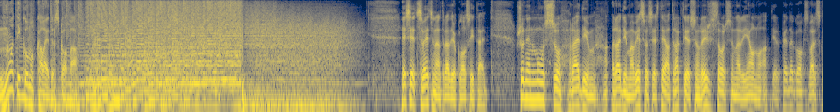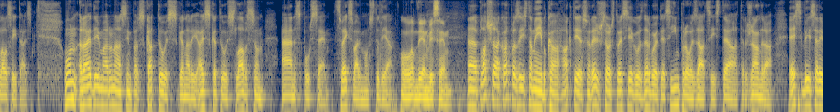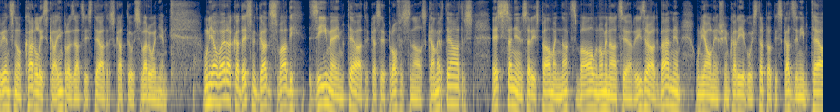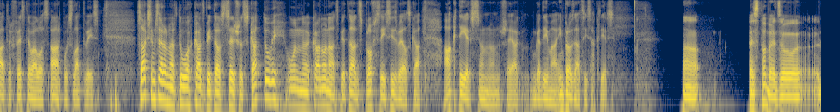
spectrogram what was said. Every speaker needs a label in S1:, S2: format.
S1: Notikumu kaleidoskopā. Esiet sveicināti, radio klausītāji! Šodien mūsu raidījumā, raidījumā viesosies teātris, aktieris un režisors, un arī jauno aktieru pedagogs, varas klausītājs. Un raidījumā runāsim par skatuves, gan arī aizskatuves, slavas un ēnas pusēm. Sveiks, Vari, mūsu studijā!
S2: Labdien visiem!
S1: Plašāku atpazīstamību kā aktieris un režisors tu esi iegūmis darbojoties improvizācijas teātris žanrā. Es biju arī viens no karaliskā improvizācijas teātris skatuves varoņiem. Un jau vairāk kā desmit gadus vadi zīmējumu teātri, kas ir profesionāls kamerteātris. Es saņēmu arī spēļu nakts balvu nominācijā ar izrādi bērniem un jauniešiem, kā arī ieguvis starptautisku atzinību teātris festivālos ārpus Latvijas. Sāksim sarunu ar to, kāds bija tavs ceļš uz skatuvi un eh, kā nonāca pie tādas profesijas izvēles kā aktieris un, un šajā gadījumā improvizācijas aktieris.
S2: Uh, es pabeidzu.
